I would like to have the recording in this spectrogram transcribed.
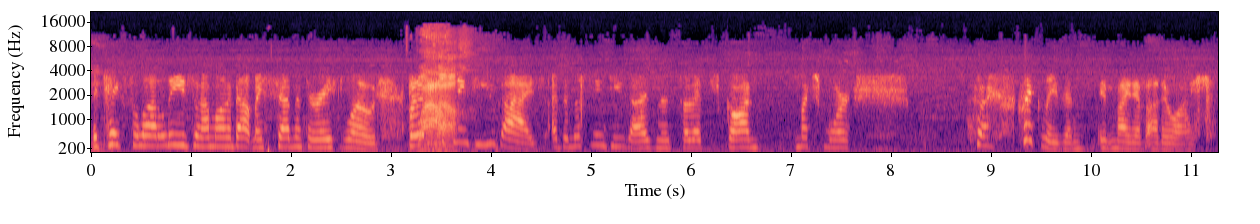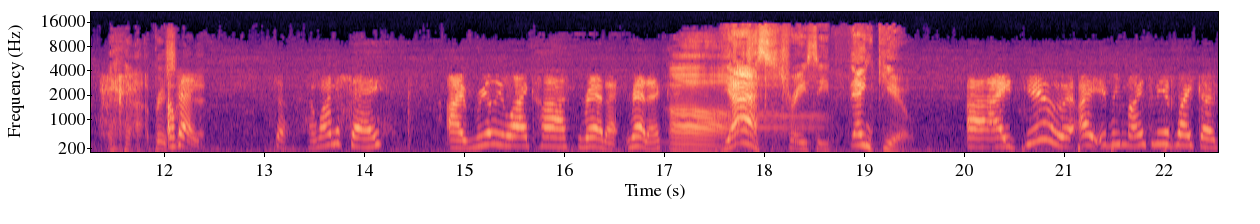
it Hmm. takes a lot of leaves, and I'm on about my seventh or eighth load. But Wow. I'm listening to you guys. I've been listening to you guys, and so it's gone much more qu- quickly than it might have otherwise. Appreciate okay, it. so I want to say I really like Haas Reddick. Reddick. Oh. Ah. Yes, Tracy. Thank you. I do. I, it reminds me of like a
